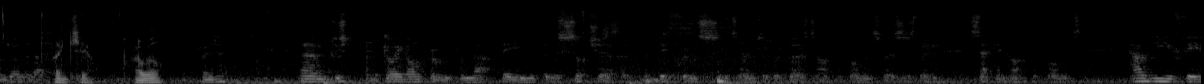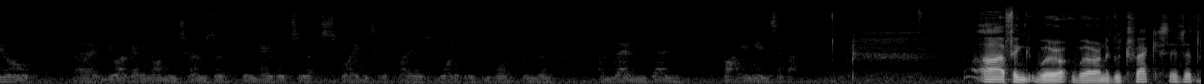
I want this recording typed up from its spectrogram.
Enjoy the day. Thank you. I will. Um, just going on from, from that theme, there was such a, a, difference in terms of the first half performance versus the second half performance. How do you feel uh, you are getting on in terms of being able to explain to the players what it is you want from them, and then then buying into that? I think we're we're on a good track, if that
